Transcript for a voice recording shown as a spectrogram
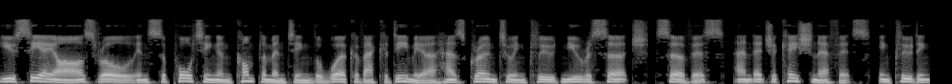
UCAR's role in supporting and complementing the work of academia has grown to include new research, service, and education efforts, including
